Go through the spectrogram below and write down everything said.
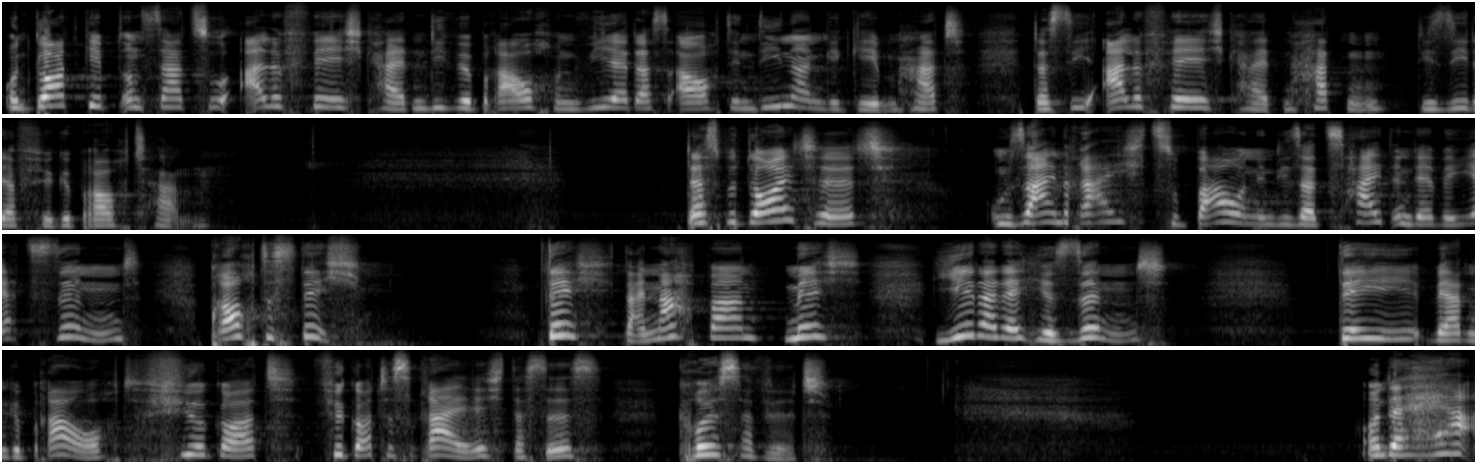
Und Gott gibt uns dazu alle Fähigkeiten, die wir brauchen, wie er das auch den Dienern gegeben hat, dass sie alle Fähigkeiten hatten, die sie dafür gebraucht haben. Das bedeutet, um sein Reich zu bauen in dieser Zeit, in der wir jetzt sind, braucht es dich. Dich, dein Nachbarn, mich, jeder, der hier sind, die werden gebraucht für Gott, für Gottes Reich, dass es größer wird. Und der Herr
